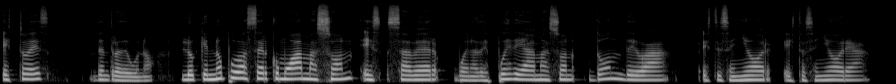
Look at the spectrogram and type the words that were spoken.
Esto es dentro de uno. Lo que no puedo hacer como Amazon es saber, bueno, después de Amazon, dónde va este señor, esta señora,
